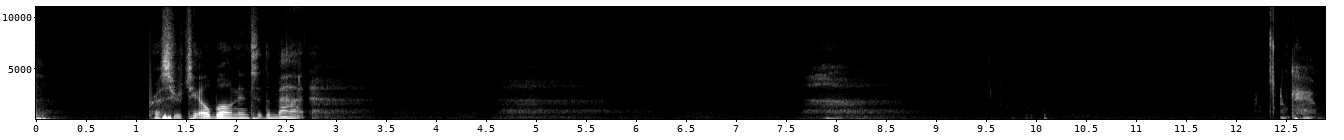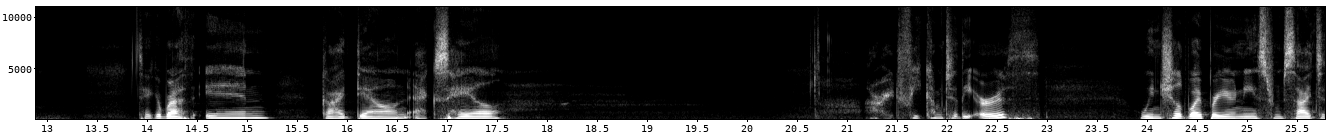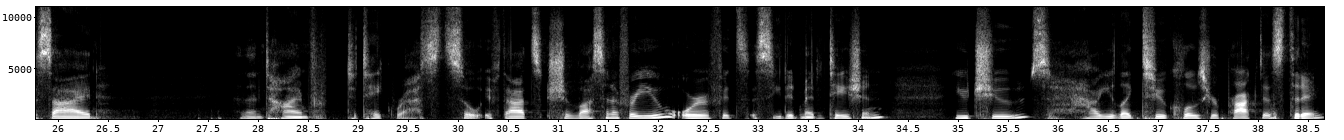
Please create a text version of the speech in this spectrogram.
Press your tailbone into the mat. Okay. Take a breath in, guide down, exhale. Feet come to the earth. Windshield wiper your knees from side to side. And then time to take rest. So if that's Shavasana for you or if it's a seated meditation, you choose how you like to close your practice today.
